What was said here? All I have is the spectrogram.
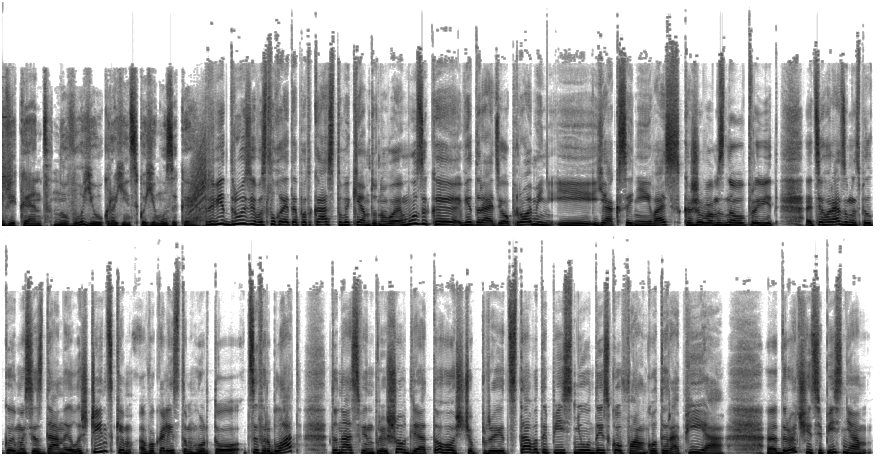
Вікенд нової української музики. Привіт, друзі! Ви слухаєте подкаст Вікенду нової музики від Радіо Промінь. І я Ксенія Івась скажу вам знову привіт. Цього разу ми спілкуємося з Данею Лещинським, вокалістом гурту Циферблат. До нас він прийшов для того, щоб представити пісню Диско-фанко терапія. До речі, ця пісня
